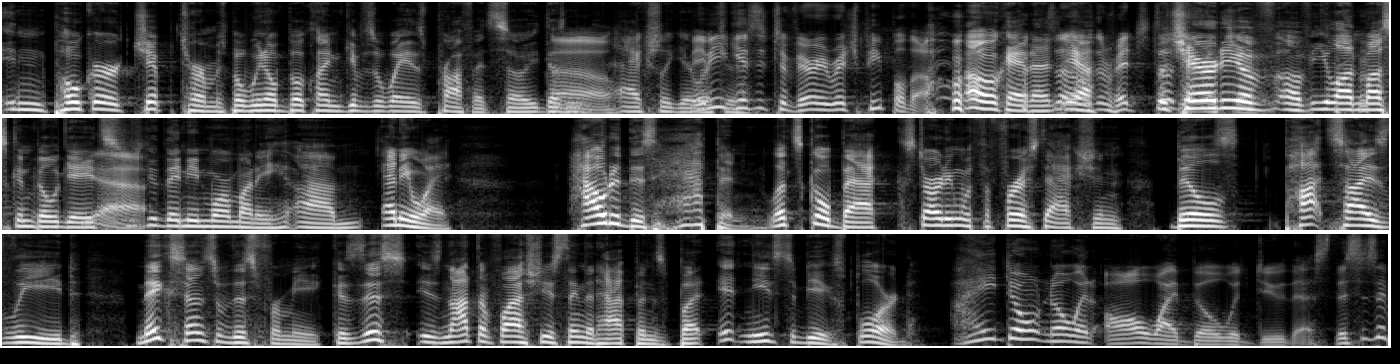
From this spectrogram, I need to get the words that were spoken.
in poker chip terms, but we know Bill Klein gives away his profits, so he doesn't Oh. actually get Maybe richer. he gives it to very rich people though. Oh, okay. Then, So yeah. the rich the charity of, of Elon Musk and Bill Gates. Yeah. They need more money. Um, anyway, how did this happen? Let's go back, starting with the first action. Bill's pot size lead. Make sense of this for me because this is not the flashiest thing that happens, but it needs to be explored. I don't know at all why Bill would do this. This is a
